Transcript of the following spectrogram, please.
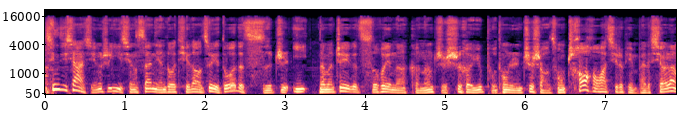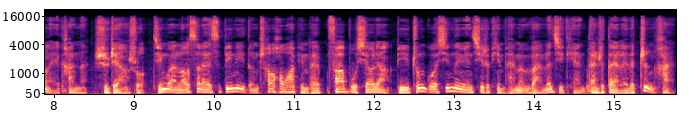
经济下行是疫情三年多提到最多的词之一。那么这个词汇呢，可能。能只适合于普通人，至少从超豪华汽车品牌的销量来看呢，是这样说。尽管劳斯莱斯、宾利等超豪华品牌发布销量比中国新能源汽车品牌们晚了几天，但是带来的震撼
